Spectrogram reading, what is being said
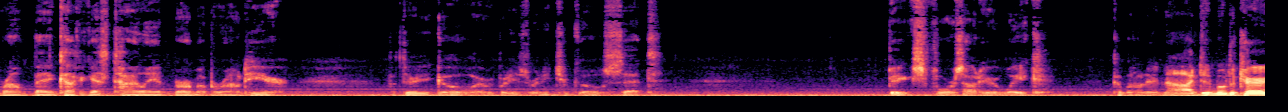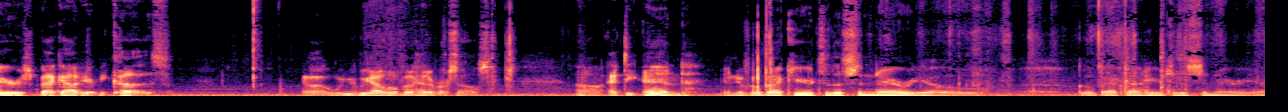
around Bangkok, I guess Thailand, Burma, up around here. But there you go. Everybody's ready to go, set. big force out here Wake coming on in. Now, I did move the carriers back out here because uh, we, we got a little bit ahead of ourselves. Uh, at the end, and you'll go back here to the scenario. Go back out here to the scenario.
